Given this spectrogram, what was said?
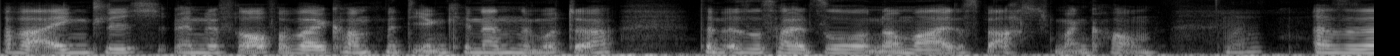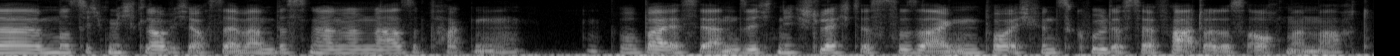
Aber eigentlich, wenn eine Frau vorbeikommt mit ihren Kindern, eine Mutter, dann ist es halt so normal, das beachtet man kaum. Ja. Also da muss ich mich, glaube ich, auch selber ein bisschen an der Nase packen. Wobei es ja an sich nicht schlecht ist zu sagen, boah, ich finde es cool, dass der Vater das auch mal macht.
